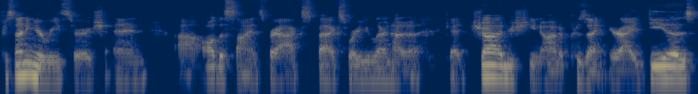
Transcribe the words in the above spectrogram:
presenting your research and uh, all the science fair aspects where you learn how to get judged you know how to present your ideas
